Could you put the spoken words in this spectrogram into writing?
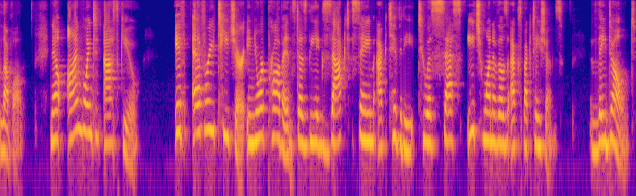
level. Now, I'm going to ask you, if every teacher in your province does the exact same activity to assess each one of those expectations, they don't.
